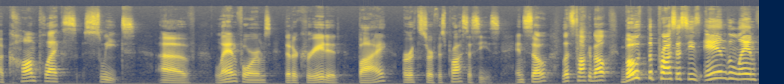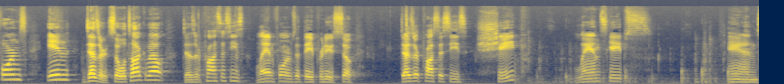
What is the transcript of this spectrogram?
a complex suite of landforms that are created by earth surface processes. And so let's talk about both the processes and the landforms in deserts. So we'll talk about desert processes, landforms that they produce. So desert processes shape landscapes and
